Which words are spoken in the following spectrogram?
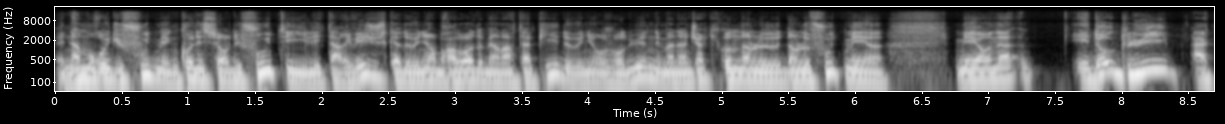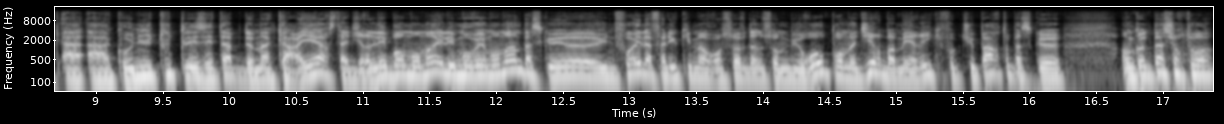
un amoureux du foot, mais un connaisseur du foot, et il est arrivé jusqu'à devenir bras droit de Bernard Tapie, devenir aujourd'hui un des managers qui compte dans le dans le foot, mais euh, mais on a et donc lui a, a- a connu toutes les étapes de ma carrière, c'est-à-dire les bons moments et les mauvais moments, parce que euh, une fois il a fallu qu'il me reçoive dans son bureau pour me dire bon mais Eric il faut que tu partes parce que on compte pas sur toi.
